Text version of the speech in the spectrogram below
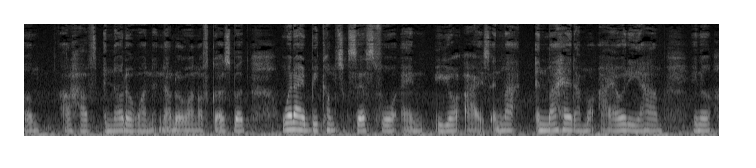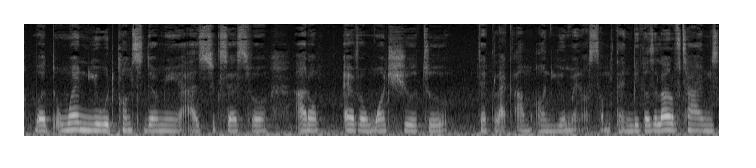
um, I'll have another one, another one, of course. But when I become successful in your eyes, and my in my head, I'm I already am, you know. But when you would consider me as successful, I don't ever want you to think like I'm unhuman or something. Because a lot of times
